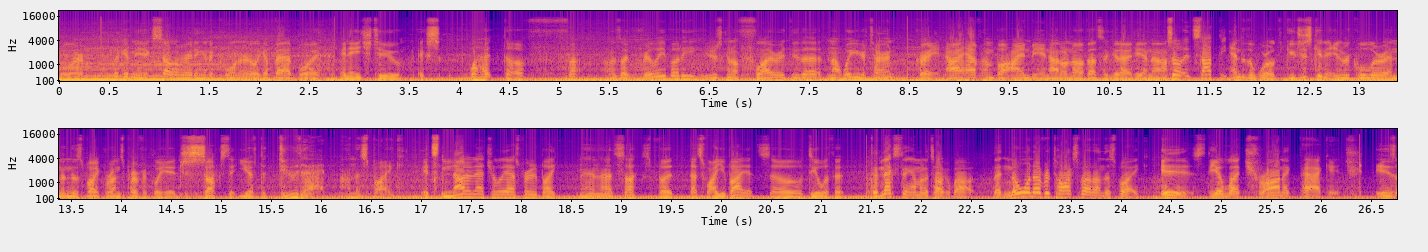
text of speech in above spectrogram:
cooler. Look at me accelerating in a corner like a bad boy. In H2, Ex what the fuck? I was like, really, buddy? You're just gonna fly right through that? Not wait your turn? Great, now I have him behind me and I don't know if that's a good idea now. So it's not the end of the world. You just get an intercooler and then this bike runs perfectly. It just sucks that you have to do that on this bike. It's not a naturally aspirated bike and that sucks, but that's why you buy it, so deal with it. The next thing I'm gonna talk about that no one ever talks about on this bike is the electronic package. It is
